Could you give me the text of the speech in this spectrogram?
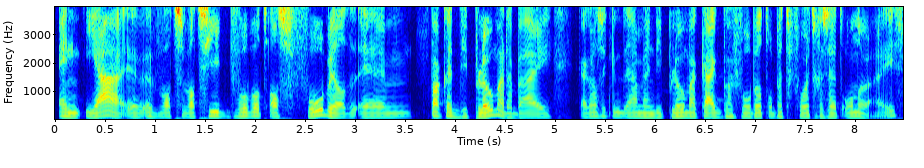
En ja, eh, wat, wat zie ik bijvoorbeeld als voorbeeld? Ehm, pak het diploma erbij. Kijk, als ik naar mijn diploma kijk, bijvoorbeeld op het voortgezet onderwijs,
